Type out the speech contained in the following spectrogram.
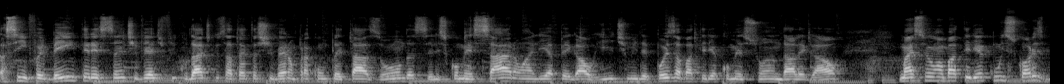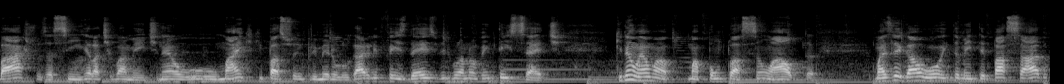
assim, foi bem interessante ver a dificuldade que os atletas tiveram para completar as ondas. Eles começaram ali a pegar o ritmo e depois a bateria começou a andar legal. Mas foi uma bateria com scores baixos, assim, relativamente, né? O, Mike, que passou em primeiro lugar, ele fez 10,97, que não é uma, uma pontuação alta. Mas legal o Owen também ter passado.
